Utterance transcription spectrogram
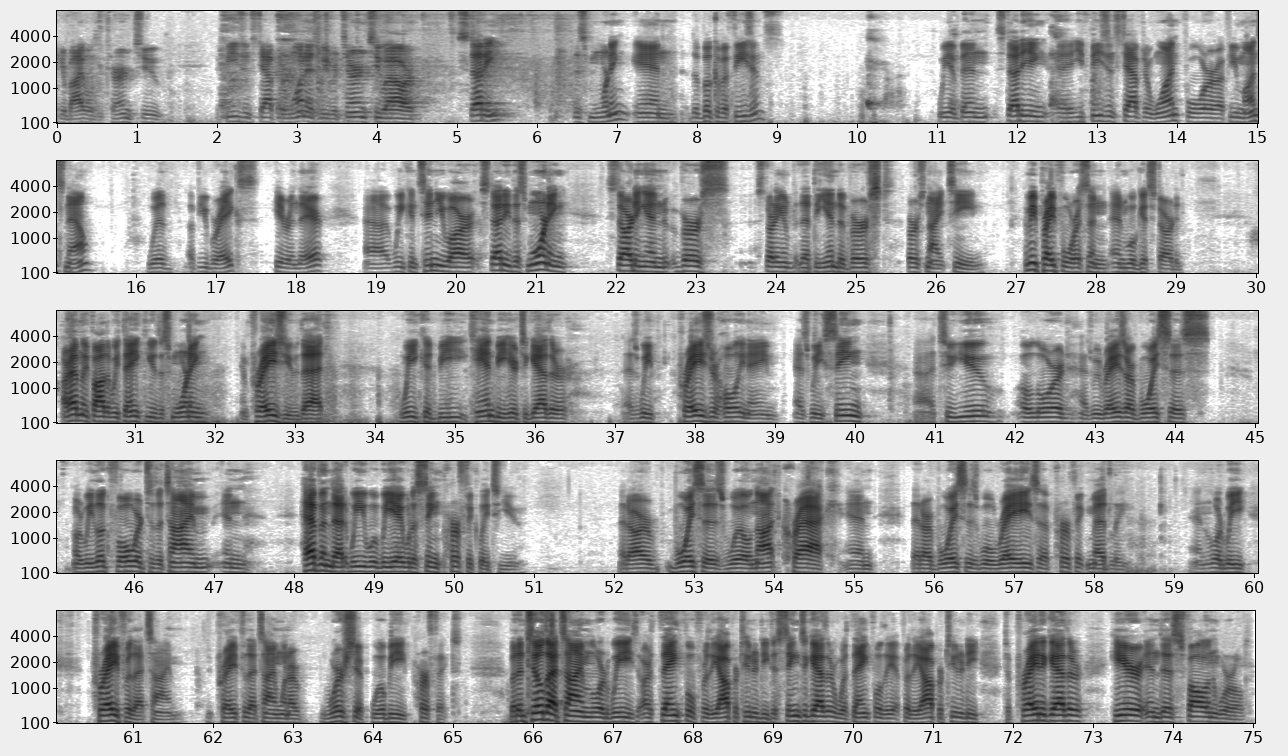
take your Bibles and turn to Ephesians chapter 1 as we return to our study this morning in the book of Ephesians. We have been studying uh, Ephesians chapter 1 for a few months now, with a few breaks here and there. Uh, we continue our study this morning, starting in verse, starting at the end of verse, verse 19. Let me pray for us and, and we'll get started. Our Heavenly Father, we thank you this morning and praise you that we could be can be here together as we praise your holy name, as we sing uh, to you, O Lord, as we raise our voices. Lord, we look forward to the time in heaven that we will be able to sing perfectly to you. That our voices will not crack and that our voices will raise a perfect medley. And Lord, we pray for that time. Pray for that time when our worship will be perfect. But until that time, Lord, we are thankful for the opportunity to sing together. We're thankful for the opportunity to pray together here in this fallen world.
